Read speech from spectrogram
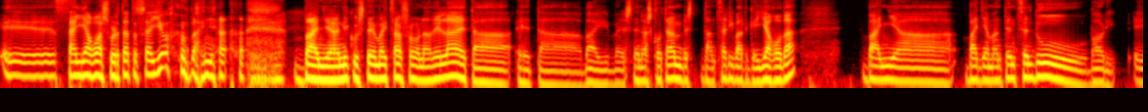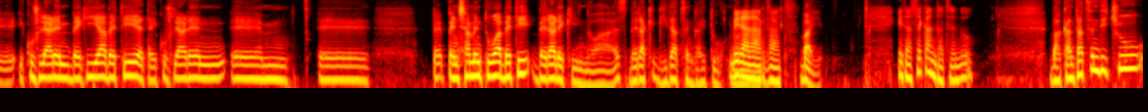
e, zailagoa suertatu zaio, baina baina nik uste emaitza oso ona dela eta eta bai, esten askotan best, dantzari bat gehiago da, baina baina mantentzen du, ba hori, e, ikuslearen begia beti eta ikuslearen e, e, pentsamentua beti berarekin doa, ez? Berak gidatzen gaitu. Bera dardatz. Bai. Eta ze kantatzen du? Ba, kantatzen ditu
